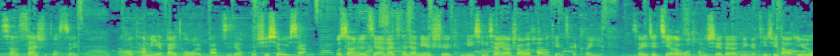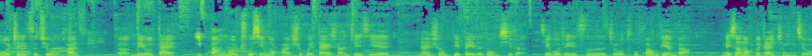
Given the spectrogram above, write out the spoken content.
像三十多岁。然后他们也拜托我把自己的胡须修一下。我想着既然来参加面试，肯定形象要稍微好一点才可以。所以就借了我同学的那个剃须刀，因为我这一次去武汉，呃，没有带。一般我出行的话是会带上这些男生必备的东西的。结果这一次就图方便吧，没想到会带这么久。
